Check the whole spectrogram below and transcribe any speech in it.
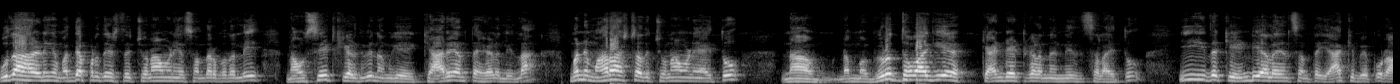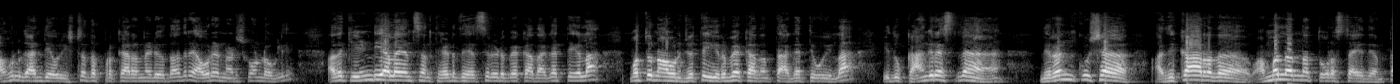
ಉದಾಹರಣೆಗೆ ಮಧ್ಯಪ್ರದೇಶದ ಚುನಾವಣೆಯ ಸಂದರ್ಭದಲ್ಲಿ ನಾವು ಸೀಟ್ ಕೇಳಿದ್ವಿ, ನಮಗೆ ಕ್ಯಾರೆ ಅಂತ ಹೇಳಲಿಲ್ಲ. ಮೊನ್ನೆ ಮಹಾರಾಷ್ಟ್ರದ ಚುನಾವಣೆ ಆಯಿತು. ನಾ ನಮ್ಮ ವಿರುದ್ಧವಾಗಿಯೇ ಕ್ಯಾಂಡಿಡೇಟ್ಗಳನ್ನು ನಿಲ್ಲಿಸಲಾಯಿತು. ಈ ಇದಕ್ಕೆ ಇಂಡಿಯಾ ಅಲಯನ್ಸ್ ಅಂತ ಯಾಕೆ ಬೇಕು? ರಾಹುಲ್ ಗಾಂಧಿ ಅವರು ಇಷ್ಟದ ಪ್ರಕಾರ ನಡೆಯೋದಾದರೆ ಅವರೇ ನಡೆಸ್ಕೊಂಡು ಹೋಗಲಿ. ಅದಕ್ಕೆ ಇಂಡಿಯಾ ಅಲಯನ್ಸ್ ಅಂತ ಹಿಡಿದು ಹೆಸರಿಡಬೇಕಾದ ಅಗತ್ಯ ಇಲ್ಲ. ಮತ್ತು ನಾವು ಅವ್ರ ಜೊತೆ ಇರಬೇಕಾದಂಥ ಅಗತ್ಯವೂ ಇಲ್ಲ. ಇದು ಕಾಂಗ್ರೆಸ್ನ ನಿರಂಕುಶ ಅಧಿಕಾರದ ಅಮಲನ್ನು ತೋರಿಸ್ತಾ ಇದೆ ಅಂತ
